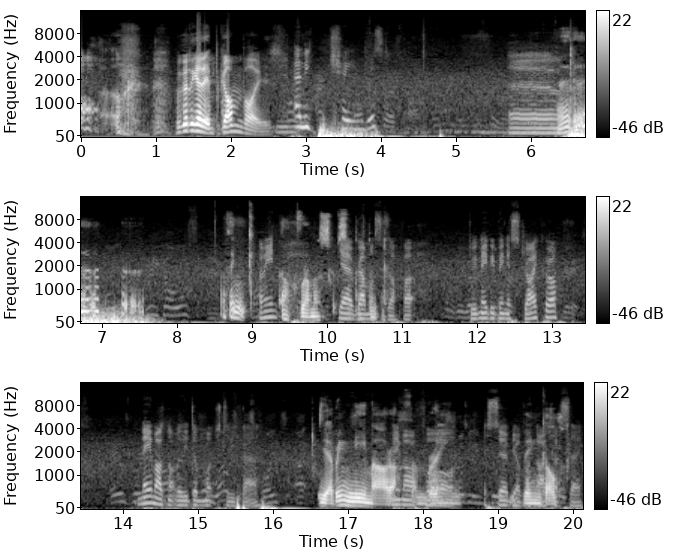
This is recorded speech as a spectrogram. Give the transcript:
a. We've got to get it gone, boys. Any changes? Um, Uh, I think. I mean, Oh, Ramos. yeah, stuck, Ramos is off. That. Do we maybe bring a striker off? Neymar's not really done much, to be fair. Yeah, bring Neymar off and bring a Serbia Van Dijk, Vingol. I'd say.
